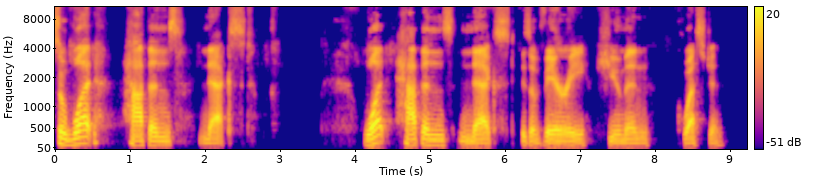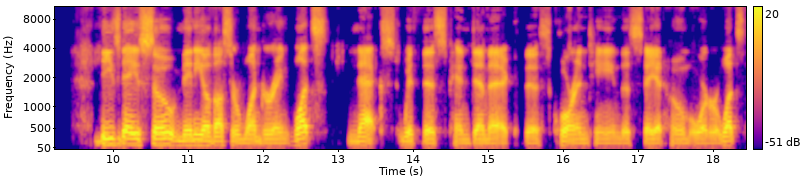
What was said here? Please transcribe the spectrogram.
So, what happens next? What happens next is a very human question. These days, so many of us are wondering what's next with this pandemic, this quarantine, this stay at home order? What's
